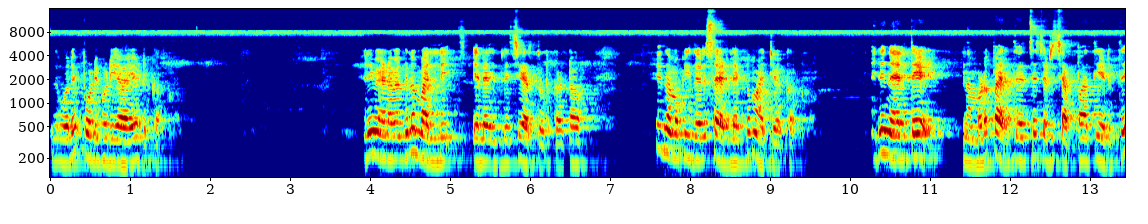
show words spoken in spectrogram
ഇതുപോലെ പൊടി പൊടിയായി എടുക്കാം. ഇനി വേണമെങ്കിൽ മല്ലി ഇല ഇതിൽ ചേർത്ത് കൊടുക്കാം കേട്ടോ. ഇനി നമുക്ക് ഇതൊരു സൈഡിലേക്ക് മാറ്റി വെക്കാം. ഇനി നേരത്തെ നമ്മൾ പരത്തി വെച്ച ചെറിയ ചപ്പാത്തി എടുത്ത്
